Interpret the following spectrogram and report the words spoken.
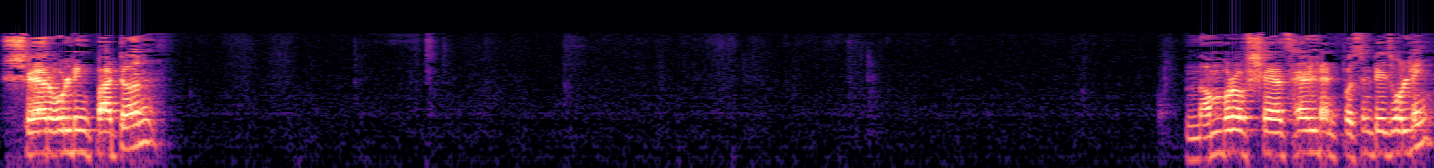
Shareholding pattern. Number of shares held and percentage holding.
